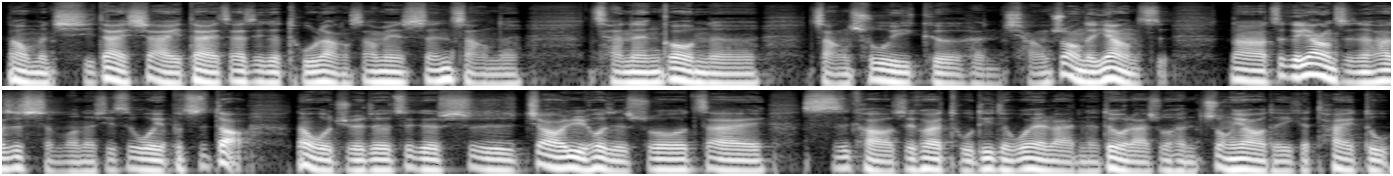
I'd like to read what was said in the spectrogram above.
那我们期待下一代在这个土壤上面生长呢，才能够呢长出一个很强壮的样子。那这个样子呢，它是什么呢？其实我也不知道。那我觉得这个是教育，或者说在思考这块土地的未来呢，对我来说很重要的一个态度。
